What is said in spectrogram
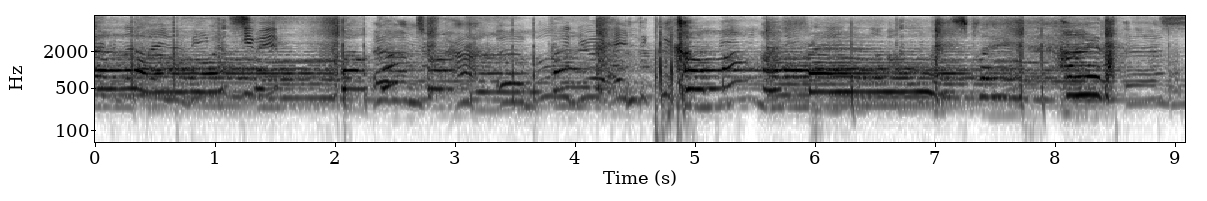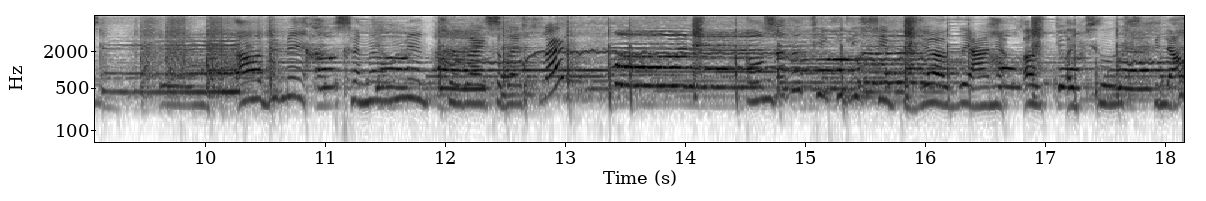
arkadaşlar bildiğiniz gibi yapacağız arkadaşlar. Onda da çekiliş yapacağız yani açılış falan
